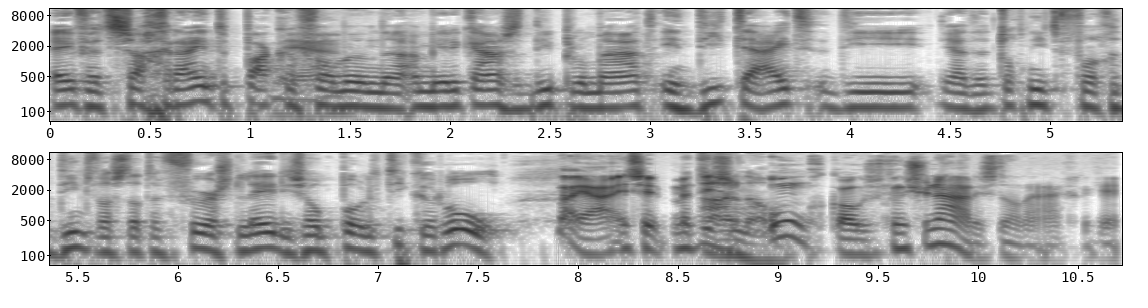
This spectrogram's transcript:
even het zagrijn te pakken van een uh, Amerikaanse diplomaat in die tijd, die ja, er toch niet van gediend was dat een first lady zo'n politieke rol. Nou ja, is het, maar het is aannam. een ongekozen functionaris dan eigenlijk. Hè?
